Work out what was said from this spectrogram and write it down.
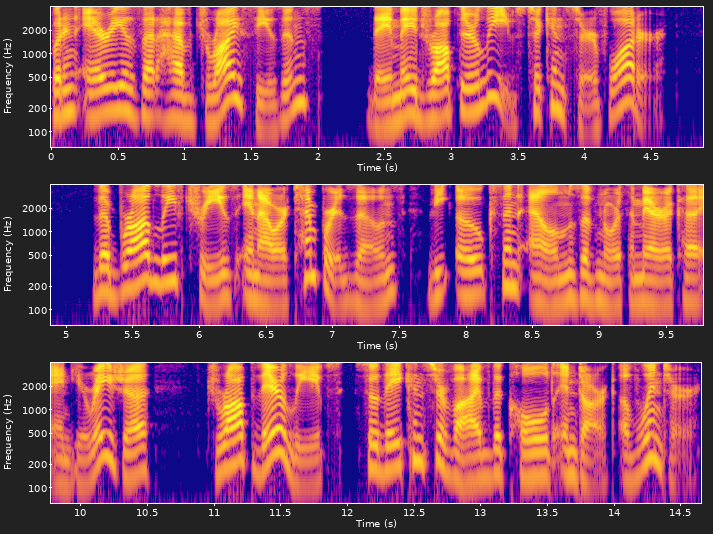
But in areas that have dry seasons, they may drop their leaves to conserve water. The broadleaf trees in our temperate zones, the oaks and elms of North America and Eurasia, drop their leaves so they can survive the cold and dark of winter.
